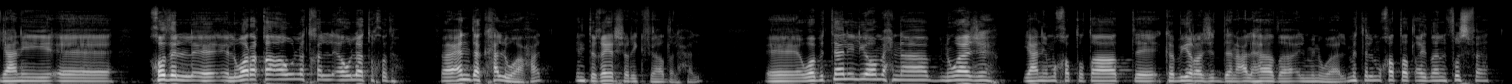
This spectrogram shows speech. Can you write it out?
يعني آه، خذ الورقة أو لا تخل أو لا تأخذها. فعندك حل واحد أنت غير شريك في هذا الحل. آه، وبالتالي اليوم إحنا بنواجه يعني مخططات آه، كبيرة جدا على هذا المنوال مثل مخطط أيضا الفوسفات.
